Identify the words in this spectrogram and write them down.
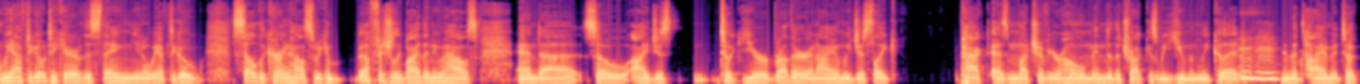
we have to go take care of this thing. You know, we have to go sell the current house so we can officially buy the new house. And uh, so I just took your brother and I, and we just like packed as much of your home into the truck as we humanly could Mhm. in the time it took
